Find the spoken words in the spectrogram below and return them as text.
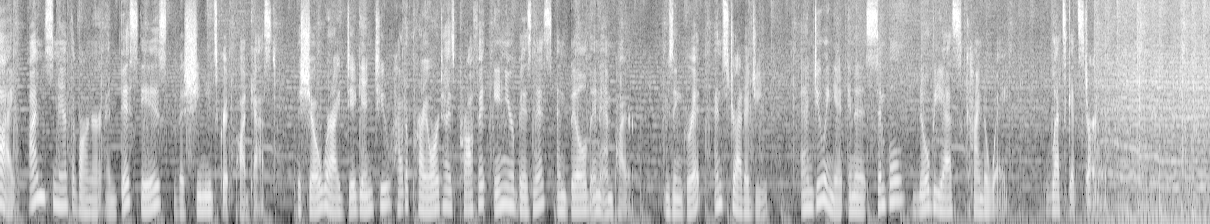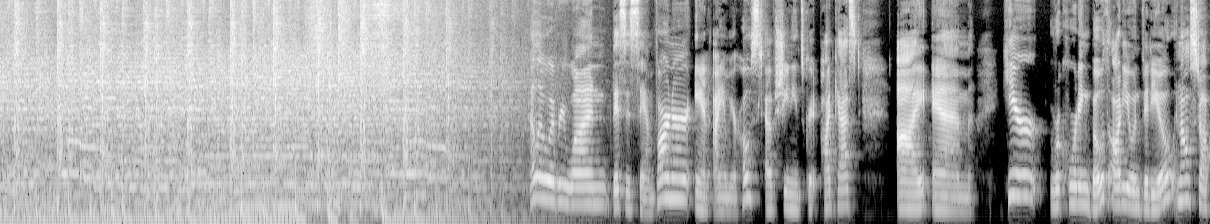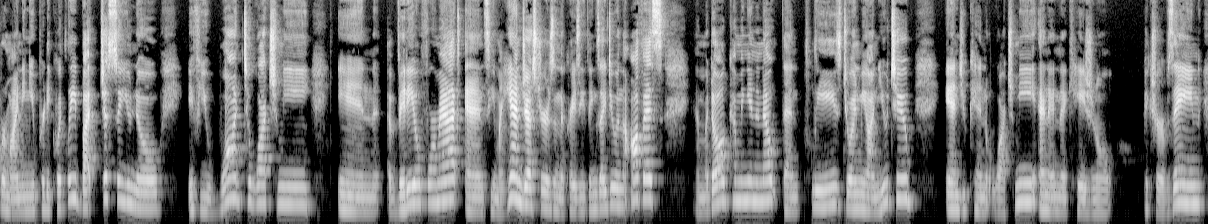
Hi, I'm Samantha Varner, and this is the She Needs Grit podcast, the show where I dig into how to prioritize profit in your business and build an empire using grit and strategy and doing it in a simple, no BS kind of way. Let's get started. This is Sam Varner, and I am your host of She Needs Grit podcast. I am here recording both audio and video, and I'll stop reminding you pretty quickly. But just so you know, if you want to watch me in a video format and see my hand gestures and the crazy things I do in the office and my dog coming in and out, then please join me on YouTube and you can watch me and an occasional picture of Zane.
